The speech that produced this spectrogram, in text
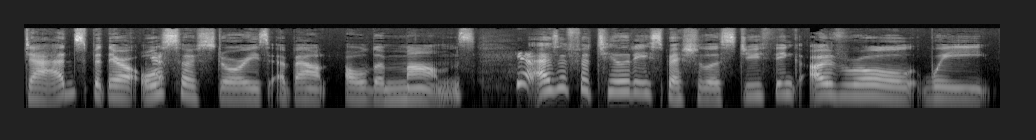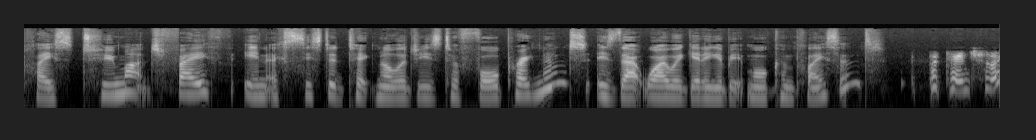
dads, but there are also stories about older mums. Yeah. As a fertility specialist, do you think overall we place too much faith in assisted technologies to fall pregnant? Is that why we're getting a bit more complacent? Potentially.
